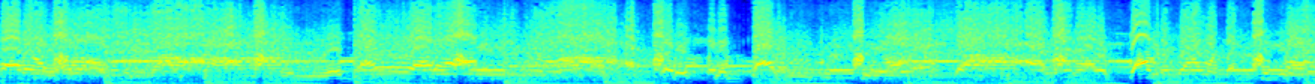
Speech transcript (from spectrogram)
some things that I want. Give me a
